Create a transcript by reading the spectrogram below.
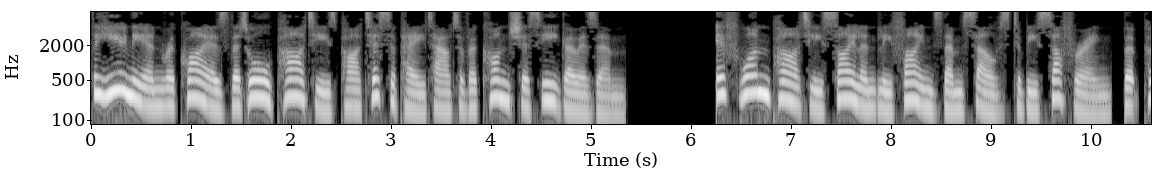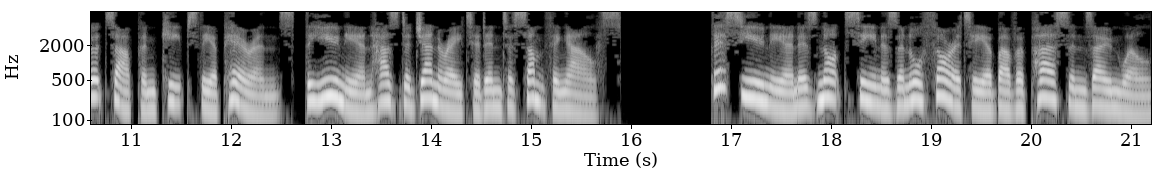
The union requires that all parties participate out of a conscious egoism. If one party silently finds themselves to be suffering, but puts up and keeps the appearance, the union has degenerated into something else. This union is not seen as an authority above a person's own will.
